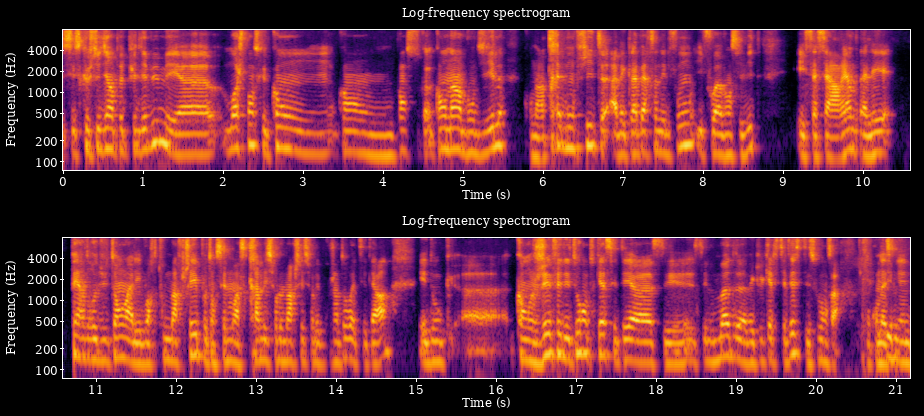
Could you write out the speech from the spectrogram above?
c'est ce que je te dis un peu depuis le début, mais moi je pense que quand on, quand on pense, quand on a un bon deal, qu'on a un très bon fit avec la personne et le fond, il faut avancer vite et ça sert à rien d'aller perdre du temps à aller voir tout le marché, potentiellement à se cramer sur le marché sur les prochains tours, etc. Et donc, euh, quand j'ai fait des tours, en tout cas, c'était euh, c'est le mode avec lequel c'était fait, c'était souvent ça. Donc, on a signé une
